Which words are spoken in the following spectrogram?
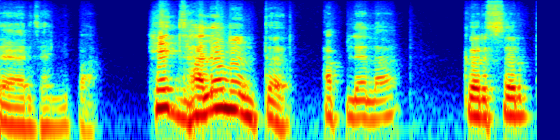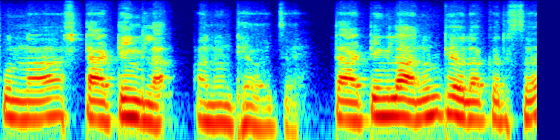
तयार झाली पहा. हे झाल्यानंतर आपल्याला कर्सर पुन्हा स्टार्टिंगला आणून ठेवायचं आहे स्टार्टिंगला आणून ठेवला कर्सर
